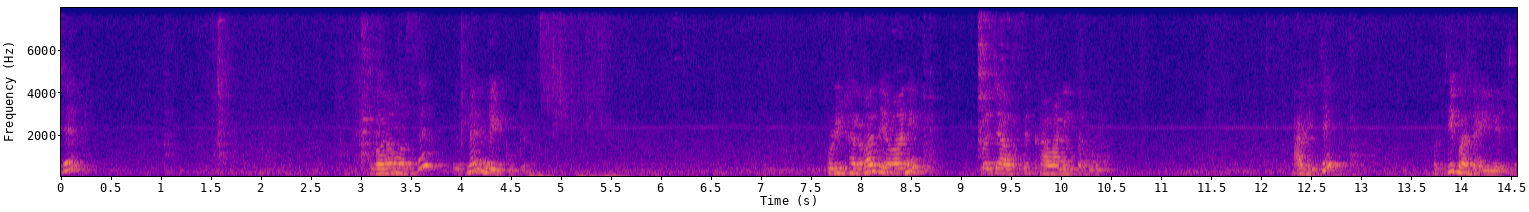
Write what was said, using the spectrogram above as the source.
છે. ગરમ હશે એટલે નહીં તૂટે. થોડી ઠરવા દેવાની, મજા આવશે ખાવાની તમને. આ રીતે બધી બનાવી લેજો.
